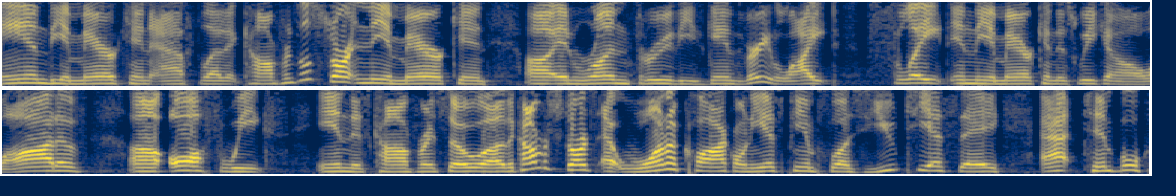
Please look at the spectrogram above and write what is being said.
and the American Athletic Conference. Let's start in the American uh, and run through these games. Very light slate in the American this week and a lot of uh, off weeks in this conference. So uh, the conference starts at 1 o'clock on ESPN Plus, UTSA at Temple.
